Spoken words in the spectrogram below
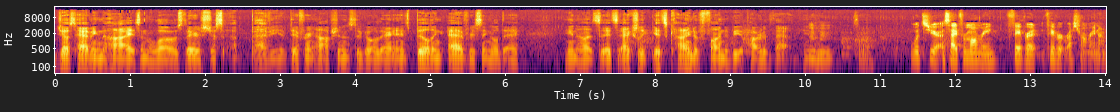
just having the highs and the lows, there's just a bevy of different options to go there, and it's building every single day. You know, it's it's actually it's kind of fun to be a part of that. You know? So What's your aside from Henri favorite favorite restaurant right now?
